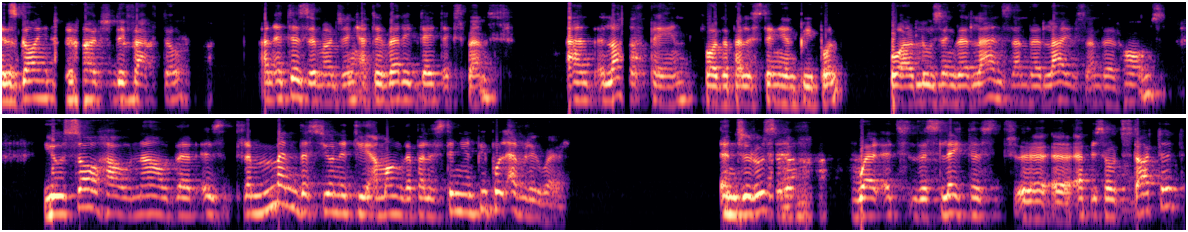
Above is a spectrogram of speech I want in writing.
is going to emerge de facto, and it is emerging at a very great expense and a lot of pain for the Palestinian people who are losing their lands and their lives and their homes. You saw how now there is tremendous unity among the Palestinian people everywhere. In Jerusalem, where it's this latest uh, uh, episode started,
